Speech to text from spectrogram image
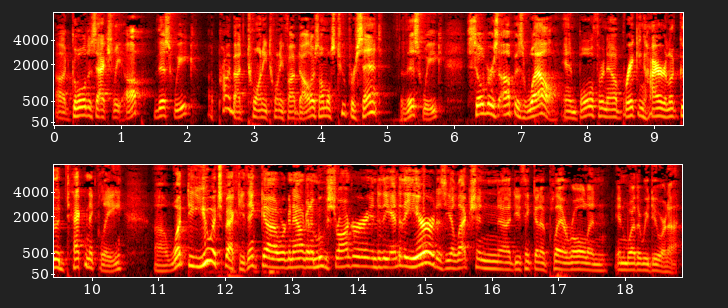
uh, gold is actually up this week, uh, probably about $20, $25, almost 2% this week. Silver's up as well, and both are now breaking higher, look good technically. Uh, what do you expect? Do you think uh, we're now going to move stronger into the end of the year, or does the election, uh, do you think, going to play a role in, in whether we do or not?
